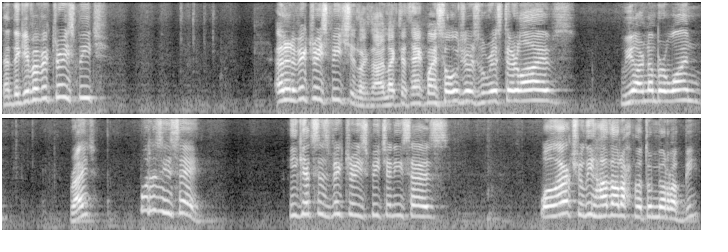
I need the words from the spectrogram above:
then they give a victory speech. And in a victory speech, he's like, I'd like to thank my soldiers who risked their lives. We are number one. Right? What does he say? He gets his victory speech and he says, Well, actually, هذا رحمة من ربي.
